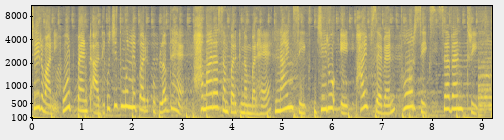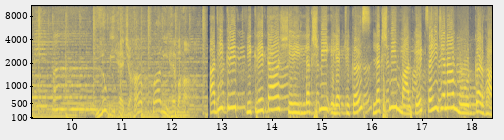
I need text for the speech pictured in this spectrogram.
sherwani coat pant आदि उचित मूल्य पर उपलब्ध है। हमारा संपर्क नंबर है nine six zero eight five seven four six seven three. Lubi है जहाँ पानी है वहाँ। अधिकृत विक्रेता श्री लक्ष्मी इलेक्ट्रिकल्स लक्ष्मी मार्केट सही जना मोड़ गढ़वा।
